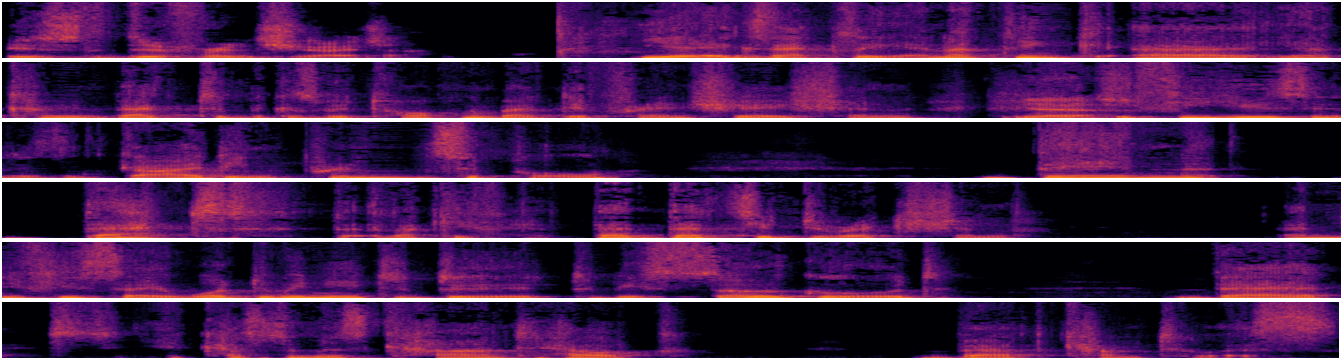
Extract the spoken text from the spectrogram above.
is the differentiator. Yeah exactly. And i think uh, you know coming back to because we're talking about differentiation yes. if you use it as a guiding principle then that like if that that's your direction. And if you say what do we need to do to be so good that customers can't help but come to us,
